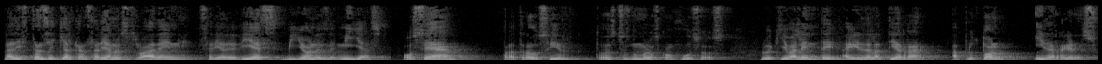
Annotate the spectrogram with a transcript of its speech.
la distancia que alcanzaría nuestro ADN sería de 10 billones de millas, o sea, para traducir todos estos números confusos, lo equivalente a ir de la Tierra a Plutón y de regreso.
